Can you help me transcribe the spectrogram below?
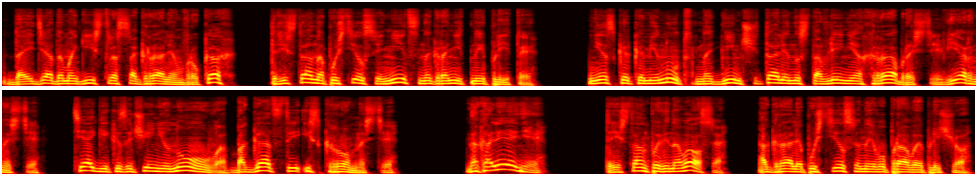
Дойдя до магистра с агралем в руках, Тристан опустился ниц на гранитные плиты. Несколько минут над ним читали наставления храбрости, верности, тяги к изучению нового, богатстве и скромности. «На колени!» Тристан повиновался, а Граль опустился на его правое плечо.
